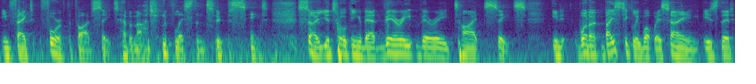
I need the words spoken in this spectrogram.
In fact, four of the five seats have a margin of less than 2%. So you're talking about very, very tight seats. In what basically what we're saying is that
